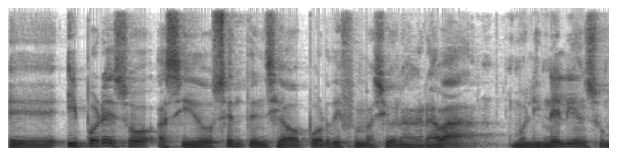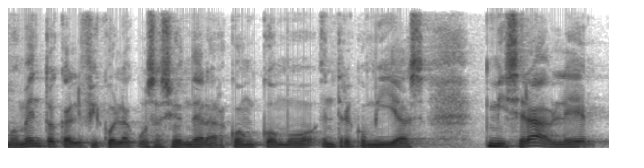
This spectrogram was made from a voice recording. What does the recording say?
y por eso ha sido sentenciado por difamación agravada. Molinelli en su momento calificó la acusación de Alarcón como, entre comillas, miserable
